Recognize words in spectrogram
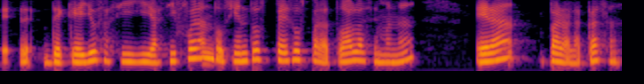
eh, eh, de que ellos así, así fueran 200 pesos para toda la semana, era para la casa.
